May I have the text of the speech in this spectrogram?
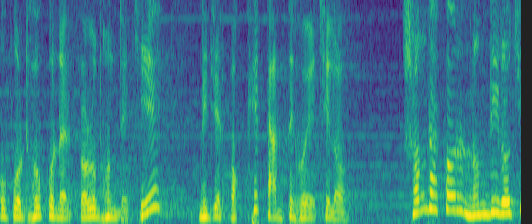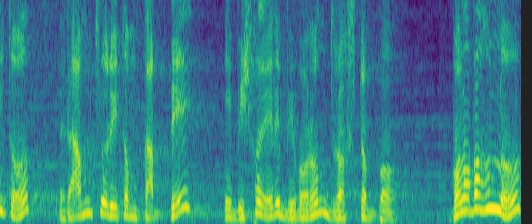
উপঢৌকনের প্রলোভন দেখিয়ে নিজের পক্ষে টানতে হয়েছিল। সন্ধ্যাকর নন্দী রচিত রামচরিতম কাব্যে এ বিষয়ের বিবরণ দ্রষ্টব্য। বলা বাহুল্য,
